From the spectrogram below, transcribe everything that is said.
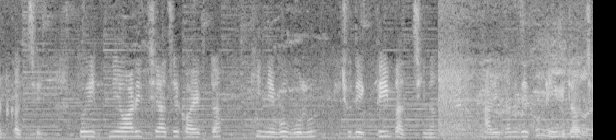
আটকাচ্ছে। তো এই নেওয়ার ইচ্ছে আছে কয়েকটা। কি নেব বলুন? কিছু দেখতেই পাচ্ছি না। আর এখানে দেখুন এটা হচ্ছে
